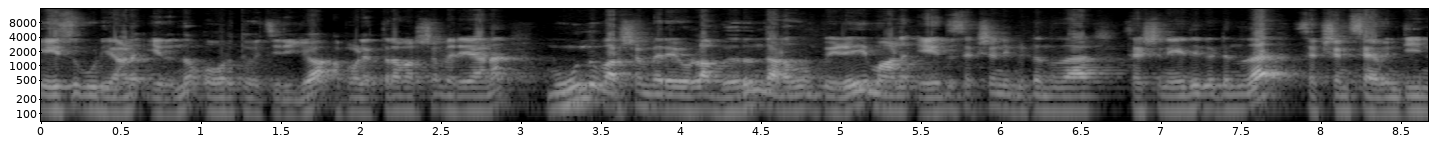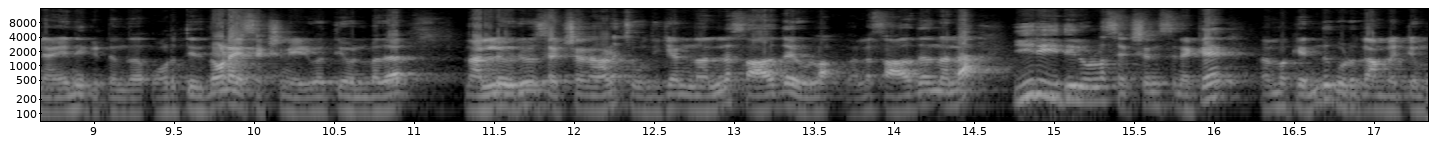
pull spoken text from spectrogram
കേസ് കൂടിയാണ് ഇതെന്ന് ഓർത്ത് വെച്ചിരിക്കുക. അപ്പോൾ എത്ര വർഷം വരെയാണ്? മൂന്ന് വർഷം വരെയുള്ള വെറും തടവും പിഴയുമാണ് ഏത് സെക്ഷന് കിട്ടുന്നത്? സെക്ഷൻ ഏത് കിട്ടുന്നത്? സെക്ഷൻ സെവന്റി നയന് കിട്ടുന്നത്. ഓർത്തിരുന്നോണേ സെക്ഷൻ എഴുപത്തി ഒൻപത് നല്ലൊരു സെക്ഷനാണ് ചോദിക്കാൻ നല്ല സാധ്യതയുള്ള നല്ല സാധ്യത എന്നല്ല ഈ രീതിയിലുള്ള സെക്ഷൻസിനൊക്കെ നമുക്ക് എന്ത് കൊടുക്കാൻ പറ്റും?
